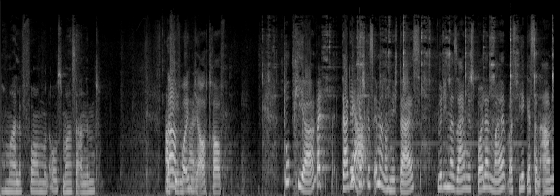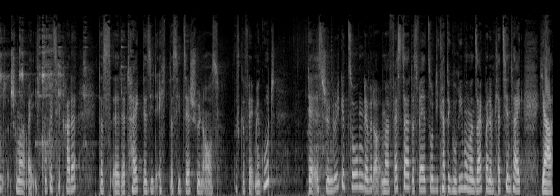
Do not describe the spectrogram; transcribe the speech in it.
normale Formen und Ausmaße annimmt. Auf da freue ich mich auch drauf. Du, Pia, But, da der ja. Keschkes immer noch nicht da ist, würde ich mal sagen, wir spoilern mal, was wir gestern Abend schon mal, weil ich gucke jetzt hier gerade, dass äh, der Teig, der sieht echt, das sieht sehr schön aus. Das gefällt mir gut. Der ist schön durchgezogen, der wird auch immer fester. Das wäre jetzt so die Kategorie, wo man sagt bei einem Plätzchenteig, ja,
